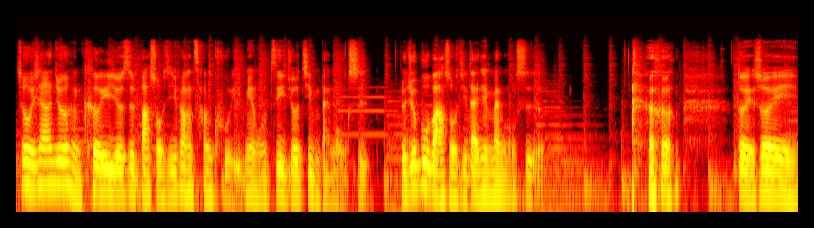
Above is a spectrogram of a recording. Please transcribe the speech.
所以我现在就很刻意，就是把手机放仓库里面，我自己就进办公室，我就不把手机带进办公室了。对，所以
